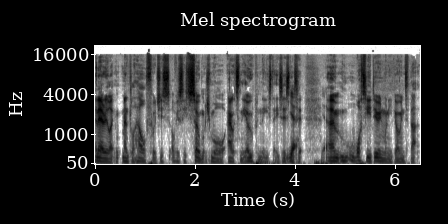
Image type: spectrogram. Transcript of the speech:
an area like mental health, which is obviously so much more out in the open these days, isn't Yeah, it? yeah. Um, what are you doing when you go into that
